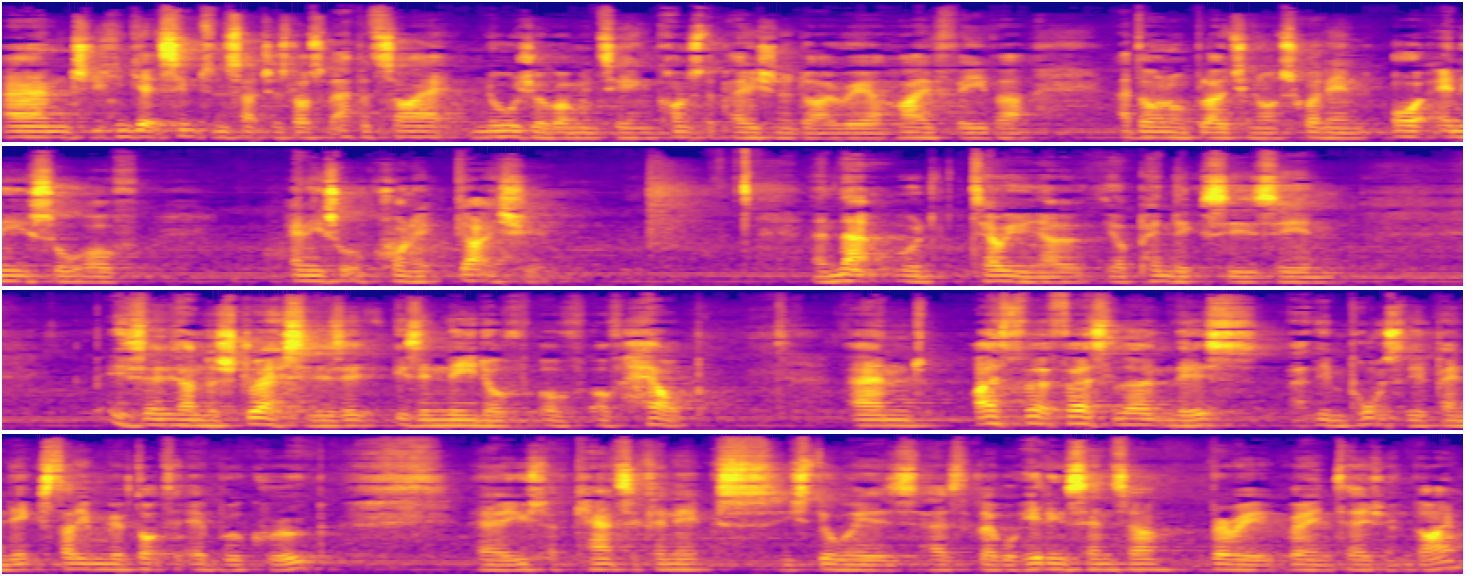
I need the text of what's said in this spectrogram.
And you can get symptoms such as loss of appetite, nausea, vomiting, constipation or diarrhea, high fever, abdominal bloating or swelling, or any sort of any sort of chronic gut issue and that would tell you, you know, the appendix is in is, under stress, is is in need of, of, of help. And I first learned this, the importance of the appendix, studying with Dr. Edward Group. Uh, used to have cancer clinics. He still is, has the Global Healing Centre. Very, very intelligent guy.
